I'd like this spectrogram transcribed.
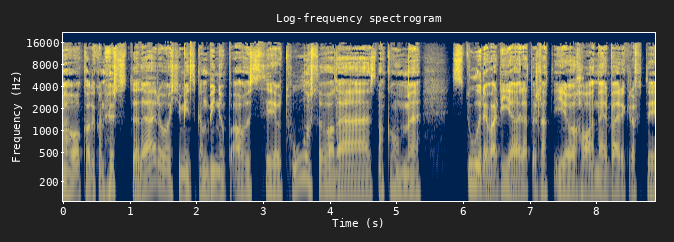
og, hva du kan høste der, og ikke minst kan binde opp av CO2, så var det snakk om store verdier rett og slett i å ha en mer bærekraftig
